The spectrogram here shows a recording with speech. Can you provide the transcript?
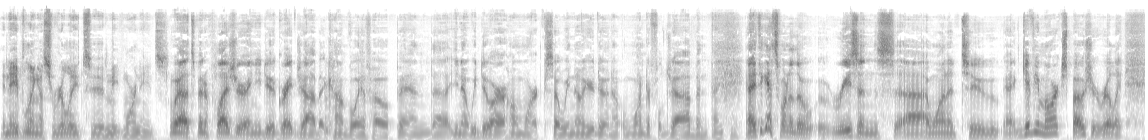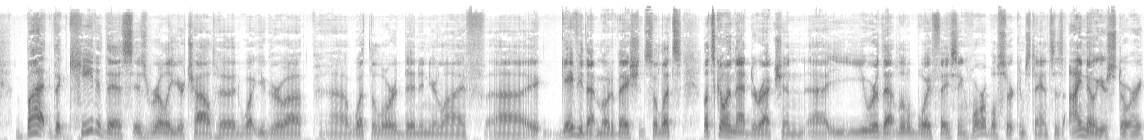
enabling us really to meet more needs. Well, it's been a pleasure, and you do a great job at Convoy of Hope. And, uh, you know, we do our homework, so we know you're doing a wonderful job. And thank you. And I think that's one of the reasons uh, I wanted to uh, give you more exposure, really. But the key to this is really your childhood, what you grew up, uh, what the Lord did in your life. Uh, it gave you that motivation. So let's let's go in that direction. Uh, you were that little boy facing horrible circumstances. I know your story,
